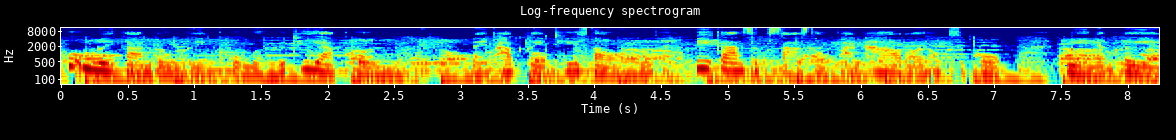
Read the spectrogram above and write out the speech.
ผู้อำนวยการโรงเรียนครูเมืองวิทยาคม ในภาคเรียนที่ 2 ปีการศึกษา 2566 มีนักเรียน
